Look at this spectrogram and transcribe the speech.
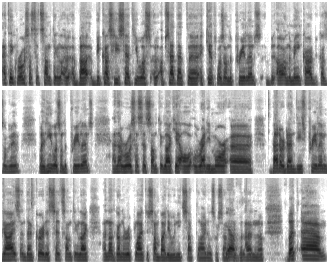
I think Rosa said something about because he said he was uh, upset that uh, a kid was on the prelims on the main card because of him when he was on the prelims, and then Rosa said something like, "Yeah, already more uh, better than these prelim guys," and then Curtis said something like, "I'm not going to reply to somebody who needs subtitles or something," yeah. but I don't know. But um,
